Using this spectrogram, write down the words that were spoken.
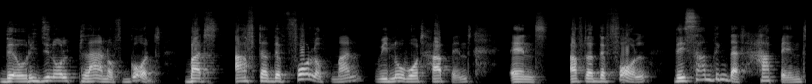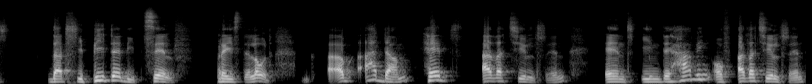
the original plan of God. But after the fall of man, we know what happened. And after the fall, there's something that happened that repeated itself. Praise the Lord. Adam had other children, and in the having of other children,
